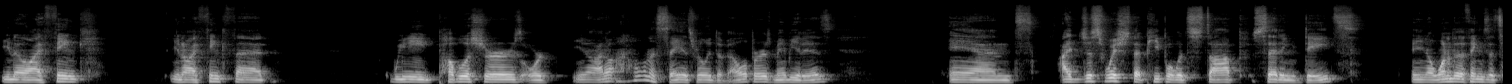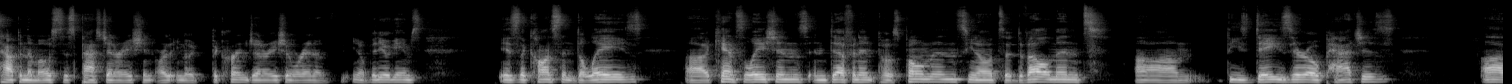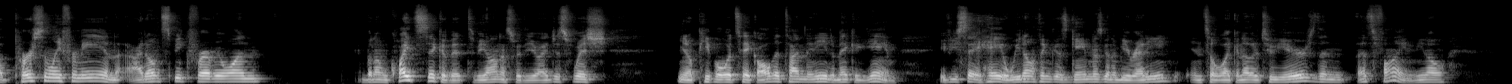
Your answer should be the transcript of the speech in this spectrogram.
you know, I think you know, I think that we need publishers or you know, I don't I don't want to say it's really developers, maybe it is. And I just wish that people would stop setting dates. And, you know, one of the things that's happened the most this past generation or you know, the current generation we're in of, you know, video games is the constant delays, uh, cancellations, indefinite postponements, you know, to development, um, these day zero patches. Uh, personally, for me, and I don't speak for everyone, but I'm quite sick of it, to be honest with you. I just wish, you know, people would take all the time they need to make a game. If you say, hey, we don't think this game is going to be ready until like another two years, then that's fine. You know,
